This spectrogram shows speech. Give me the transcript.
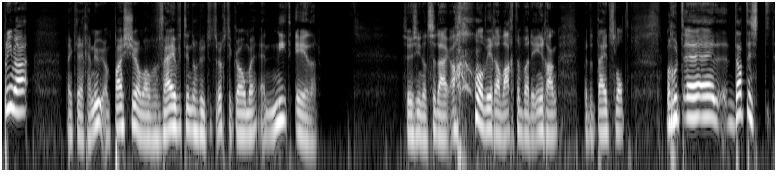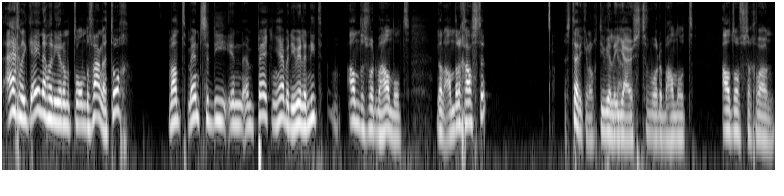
Prima. Dan krijg je nu een pasje om over 25 minuten terug te komen en niet eerder. Zul je zien dat ze daar allemaal weer gaan wachten bij de ingang met het tijdslot. Maar goed, eh, dat is eigenlijk de enige manier om het te ondervangen, toch? Want mensen die een, een beperking hebben, die willen niet anders worden behandeld dan andere gasten. Sterker nog, die willen Ja. juist worden behandeld alsof ze gewoon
